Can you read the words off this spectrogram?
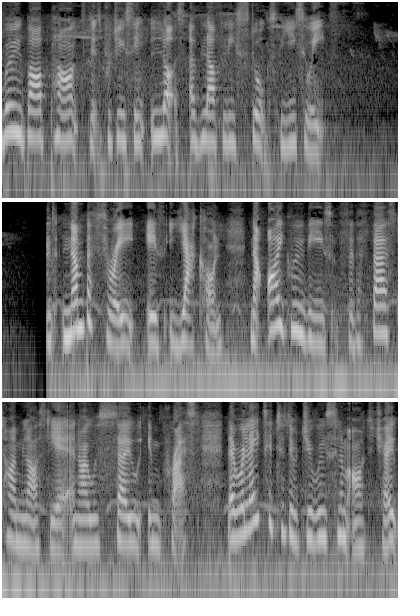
rhubarb plant that's producing lots of lovely stalks for you to eat. And number three is Yacon. Now I grew these for the first time last year and I was so impressed. They're related to the Jerusalem artichoke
